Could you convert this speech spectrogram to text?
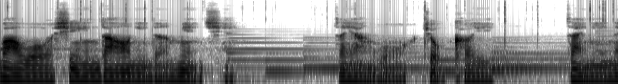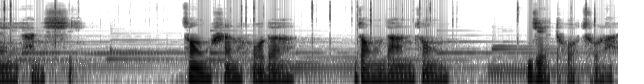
把我吸引到你的面前，这样我就可以在你内安息，从生活的。重担中解脱出来，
